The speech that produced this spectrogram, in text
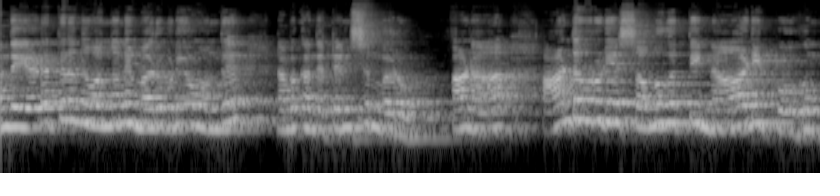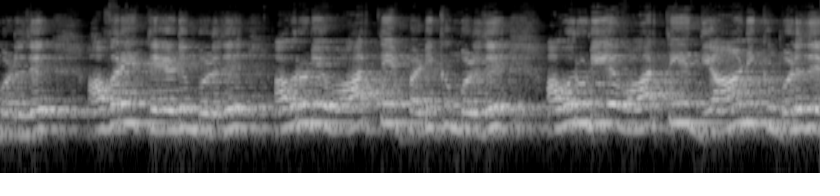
அந்த இடத்துலேருந்து வந்தோடனே மறுபடியும் வந்து நமக்கு அந்த டென்ஷன் வரும். ஆனால் ஆண்டவருடைய சமூகத்தை நாடி போகும் பொழுது அவரை தேடும் பொழுது அவருடைய வார்த்தையை படிக்கும் பொழுது அவருடைய வார்த்தையை தியானிக்கும் பொழுது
